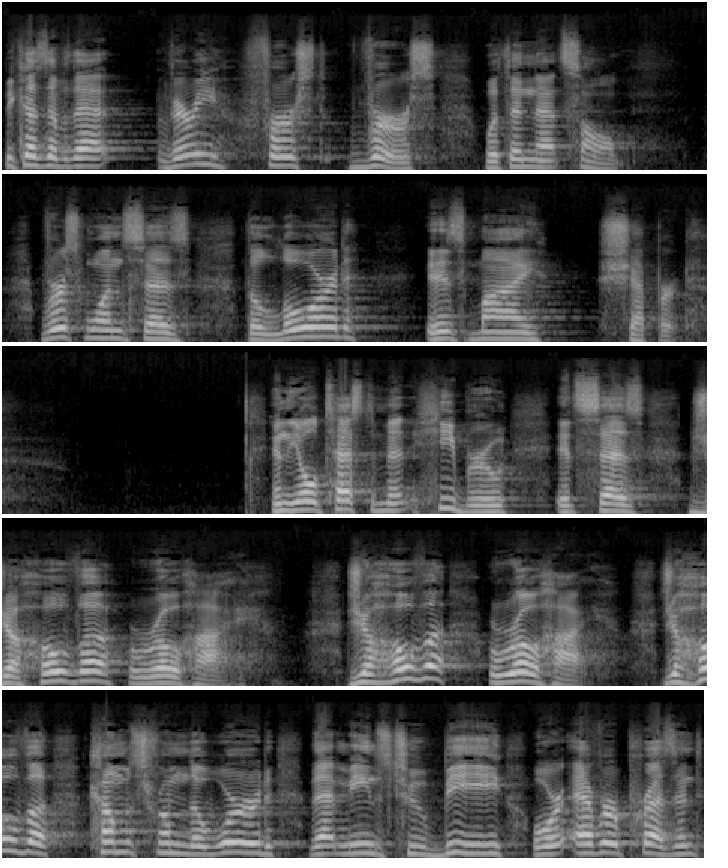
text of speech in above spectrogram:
Because of that very first verse within that psalm. Verse 1 says, The Lord is my shepherd. In the Old Testament Hebrew, it says Jehovah Rohi. Jehovah Rohi. Jehovah comes from the word that means to be or ever present,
